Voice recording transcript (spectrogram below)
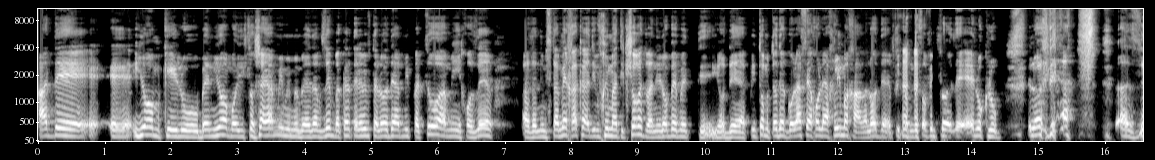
עד uh, uh, יום, כאילו בין יום או שלושה ימים עם בן אדם זה, במכבי תל אביב אתה לא יודע מי פצוע, מי חוזר. אז אני מסתמך רק על הדיווחים מהתקשורת ואני לא באמת יודע, פתאום אתה יודע גולסה יכול להחלים מחר, לא יודע, פתאום בסוף יש לו איזה, אין לו כלום, לא יודע, אז,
